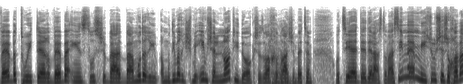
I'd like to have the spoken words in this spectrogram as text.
ובטוויטר ובאינסטוס, שבעמודים הרשמיים של נוטי דוג, שזו החברה כן. שבעצם הוציאה את of Us, עם אה, מישהו ששוכב על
